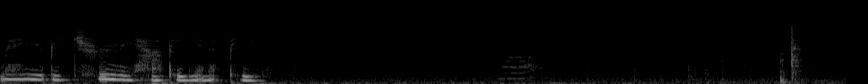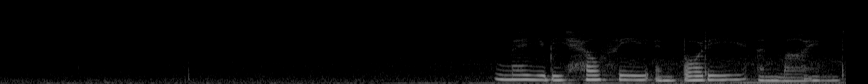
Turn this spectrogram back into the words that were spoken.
May you be truly happy and at peace. May you be healthy in body and mind.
